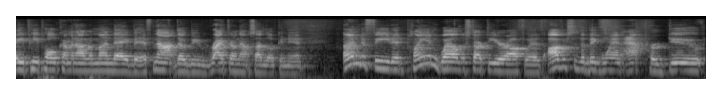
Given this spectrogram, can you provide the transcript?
AP poll coming out on Monday, but if not, they'll be right there on the outside looking in. Undefeated, playing well to start the year off with. Obviously, the big win at Purdue.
